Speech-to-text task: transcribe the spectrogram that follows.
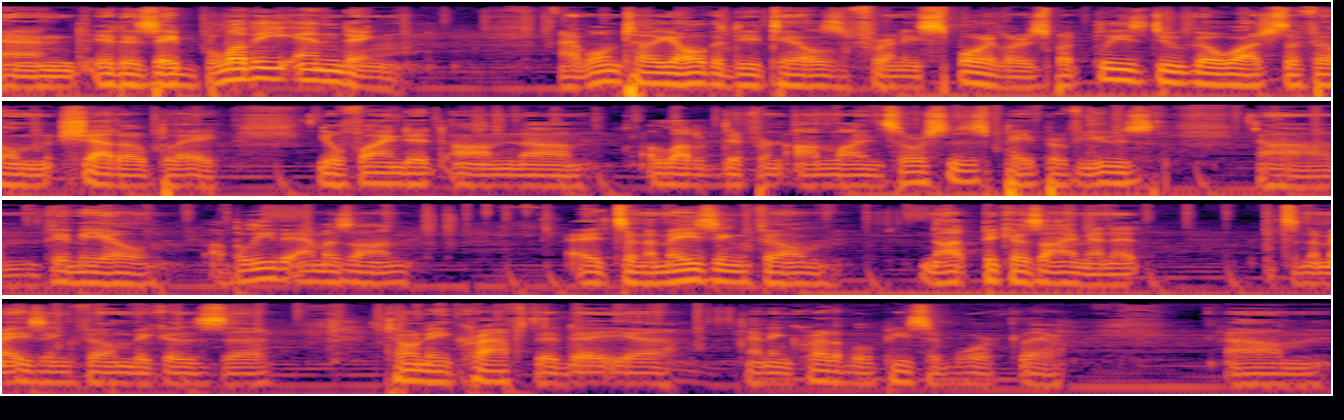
and it is a bloody ending. I won't tell you all the details for any spoilers, but please do go watch the film Shadow Play. You'll find it on um, a lot of different online sources, pay per views, um, Vimeo, I believe Amazon. It's an amazing film, not because I'm in it. It's an amazing film because uh, Tony crafted a uh, an incredible piece of work there. Um,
